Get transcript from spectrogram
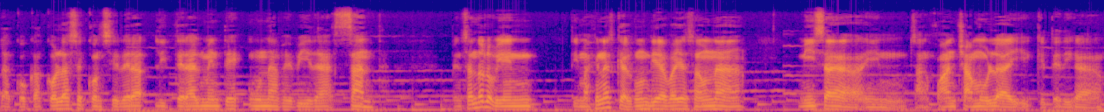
la Coca-Cola se considera literalmente una bebida santa. Pensándolo bien, ¿te imaginas que algún día vayas a una misa en San Juan Chamula y que te diga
